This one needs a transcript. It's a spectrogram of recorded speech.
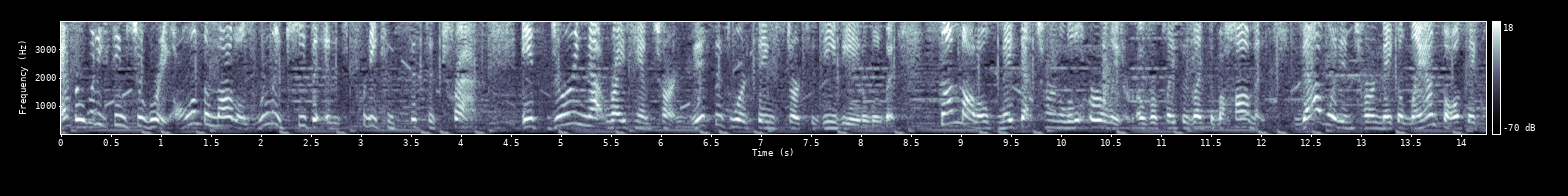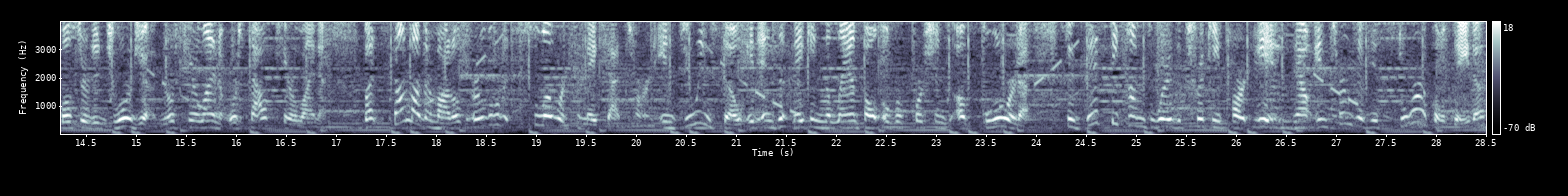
everybody seems to agree. All of the models really keep it in its pretty consistent track. It's during that right-hand turn. This is where things start to deviate a little bit. Some models make that turn a little earlier over places like the Bahamas. That would in turn make a landfall, say, closer to Georgia, North Carolina, or South Carolina. But some other models are a little bit slower to make that turn. In doing so, it ends up making the landfall over portions of Florida. So this becomes where the tricky part is. Now, in terms of historical data,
